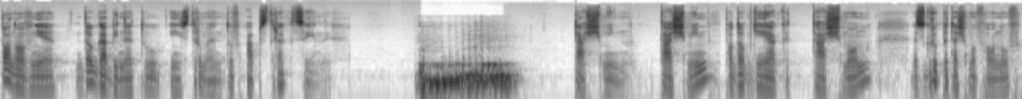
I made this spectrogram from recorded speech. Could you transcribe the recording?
ponownie do gabinetu instrumentów abstrakcyjnych. Taśmin. Taśmin, podobnie jak taśmon z grupy taśmofonów,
